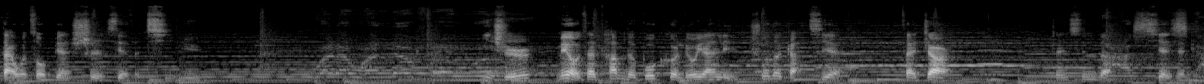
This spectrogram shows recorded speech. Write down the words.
带我走遍世界的奇遇，一直没有在他们的播客留言里说的感谢，在这儿真心的谢谢你们。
